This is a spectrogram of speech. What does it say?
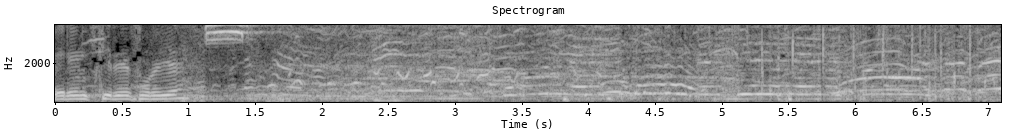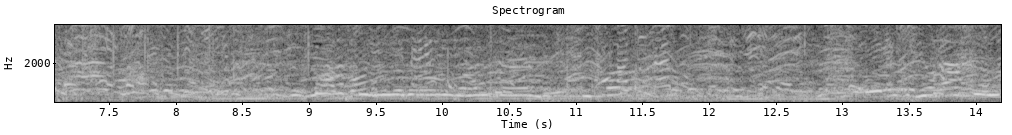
पेरेंट्स की रेस हो रही है Thank you.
